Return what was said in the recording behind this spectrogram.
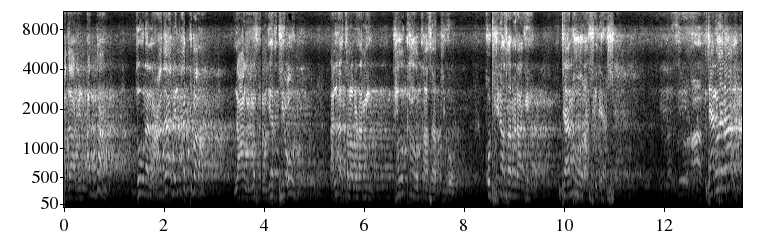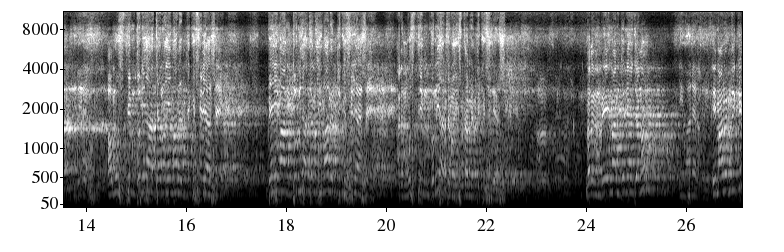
আযাবিল আদনা দুনাল আযাবিল আকবার। লাআল্লাহুম ইয়ারজিউন। আল্লাহ তাআলা বলেন, আমি হালকা হালকা আযাব দিব। কঠিন আযাবের আগে যেন ওরা ফিরে আসে। যেন এরা অমুসলিম দুনিয়া যেন ইমানের দিকে ফিরে আসে, বেঈমান দুনিয়া যেন ইমানের দিকে ফিরে আসে, আর মুসলিম দুনিয়া যেন ইসলামের দিকে ফিরে আসে। বলেন, বেঈমান দুনিয়া যেন ইমানের দিকে।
